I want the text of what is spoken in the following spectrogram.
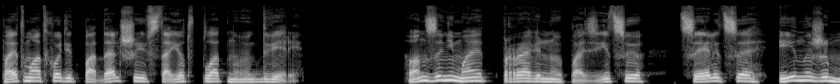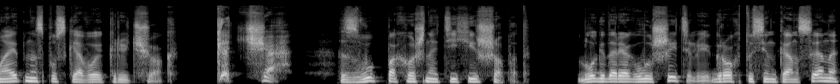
поэтому отходит подальше и встает вплотную к двери. Он занимает правильную позицию, целится и нажимает на спусковой крючок. Кача! Звук похож на тихий шепот. Благодаря глушителю и грохоту Синкансена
